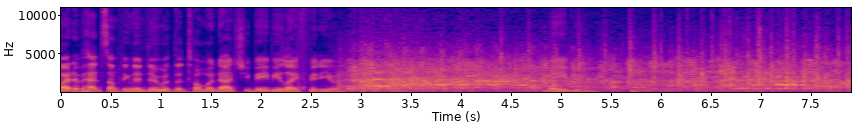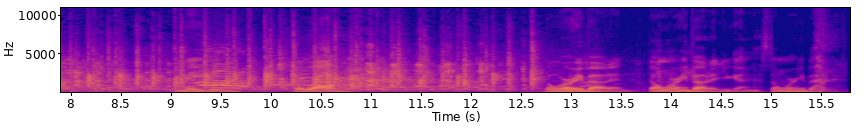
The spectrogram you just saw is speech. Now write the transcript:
Might have had something to do with the Tomodachi baby life video. Maybe. Maybe. Bye bye. Don't worry about it. Don't worry about it, you guys. Don't worry about it.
